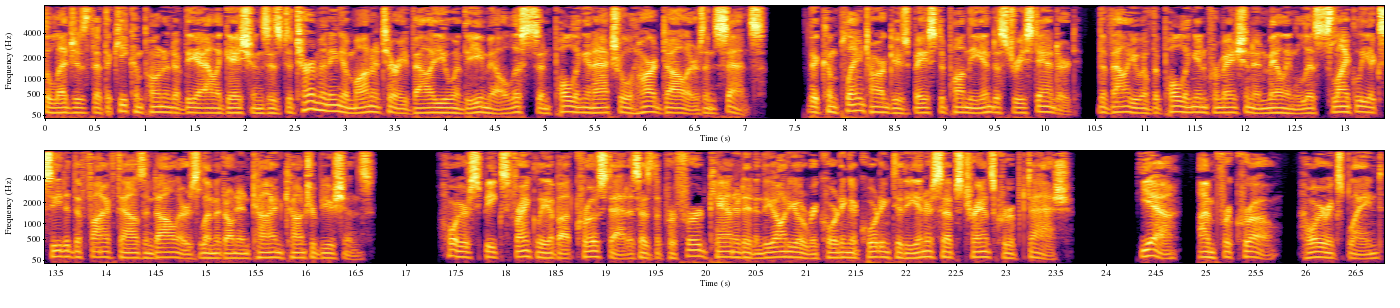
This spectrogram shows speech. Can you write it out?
alleges that the key component of the allegations is determining a monetary value in the email lists and polling in actual hard dollars and cents. The complaint argues based upon the industry standard, the value of the polling information and mailing lists likely exceeded the $5,000 limit on in-kind contributions. Hoyer speaks frankly about Crow's status as the preferred candidate in the audio recording according to the Intercept's transcript dash. Yeah, I'm for Crow, Hoyer explained.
